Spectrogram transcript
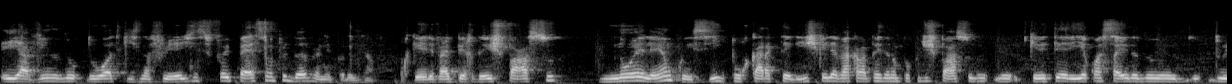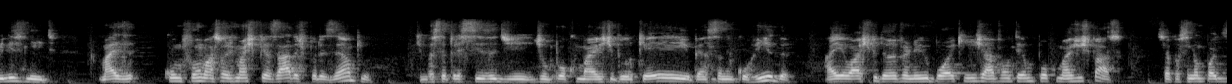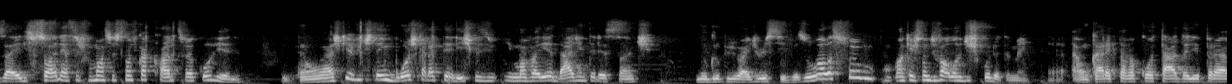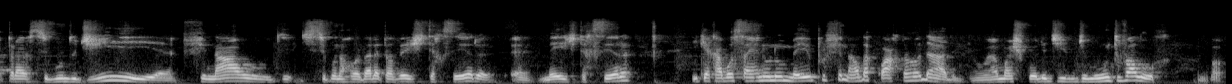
e a vinda do, do Watkins na free agency foi péssima para o Duvernay, por exemplo, porque ele vai perder espaço no elenco em si, por característica, ele vai acabar perdendo um pouco de espaço que ele teria com a saída do, do, do Willis Need. Mas com formações mais pesadas, por exemplo, que você precisa de, de um pouco mais de bloqueio, pensando em corrida, aí eu acho que o Duvernay e o Boykin já vão ter um pouco mais de espaço. Só que você não pode usar ele só nessas formações, senão fica claro que você vai correr, né? Então, eu acho que a gente tem boas características e uma variedade interessante no grupo de wide receivers. O Wallace foi uma questão de valor de escolha também. É um cara que estava cotado ali para segundo dia, final de, de, segunda rodada, talvez terceira, é, meio de terceira, e que acabou saindo no meio para o final da quarta rodada. Então é uma escolha de, de muito valor.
